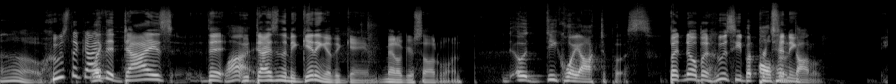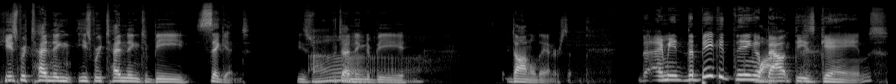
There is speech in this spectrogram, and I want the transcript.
oh, who's the guy Like- that dies? That Why? who dies in the beginning of the game, Metal Gear Solid One. Oh, decoy octopus. But no, but who's he But pretending? also Donald. He's, He's pretending he's pretending to be Sigint. He's pretending to be Ah. Donald Anderson. I mean, the big thing Why? about these games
